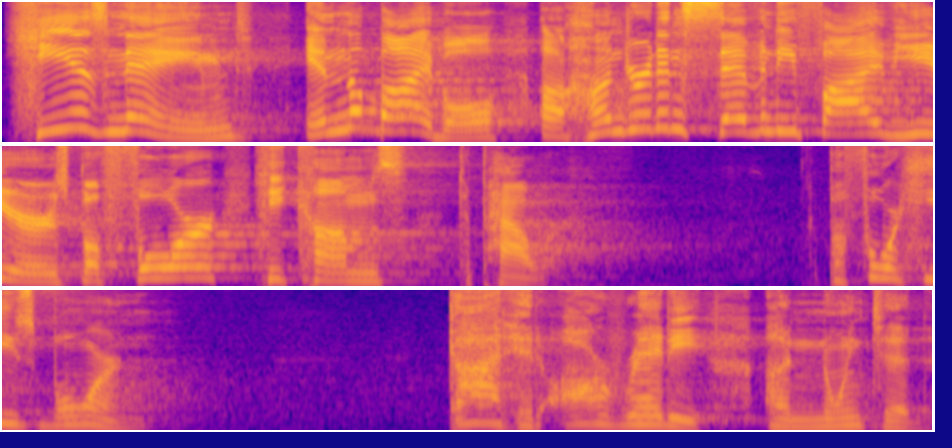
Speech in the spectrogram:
He is named in the Bible 175 years before he comes to power, before he's born. God had already anointed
